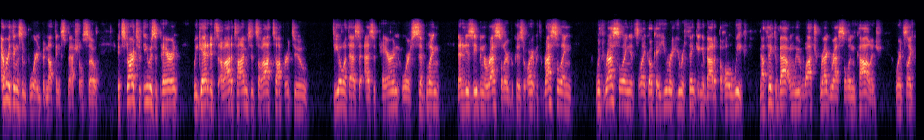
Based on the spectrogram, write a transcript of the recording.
everything's important, but nothing special. So it starts with you as a parent. We get it. It's a lot of times it's a lot tougher to deal with as as a parent or a sibling than it is even a wrestler because right with wrestling with wrestling it's like okay you were you were thinking about it the whole week now think about when we would watch greg wrestle in college where it's like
